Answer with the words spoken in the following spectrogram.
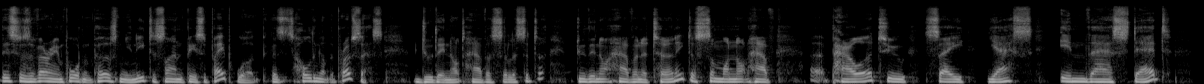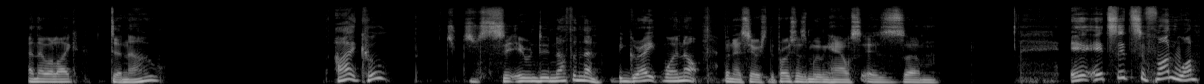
this is a very important person. You need to sign a piece of paperwork because it's holding up the process. Do they not have a solicitor? Do they not have an attorney? Does someone not have uh, power to say yes in their stead?" And they were like, "Dunno." All right, cool sit here and do nothing then. Be great. Why not? But no, seriously, the process of moving house is um it, it's it's a fun one.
